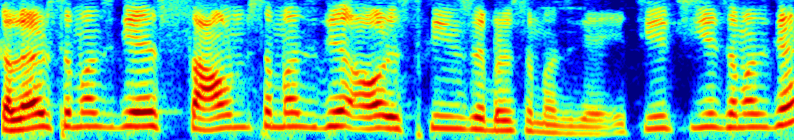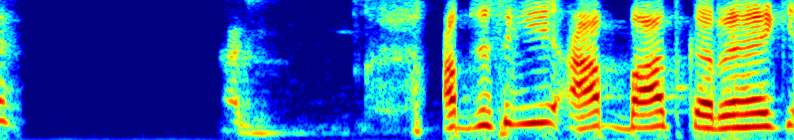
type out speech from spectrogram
कलर समझ गए साउंड समझ गए और स्क्रीन सेवर समझ गए। ये चीज़ें समझ गए? हाँ अब जैसे कि आप बात कर रहे हैं कि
